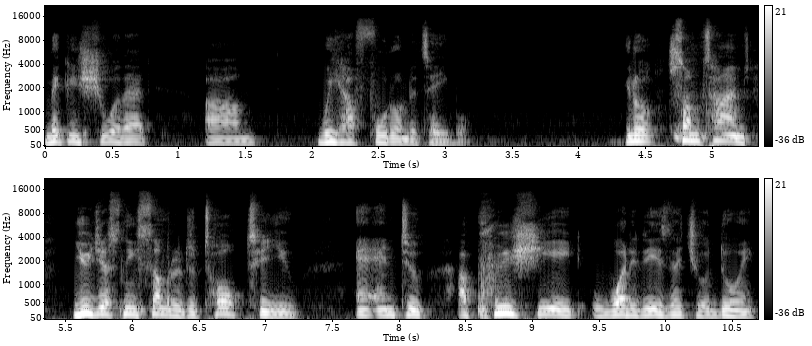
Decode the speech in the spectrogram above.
making sure that um, we have food on the table. You know, sometimes you just need somebody to talk to you and, and to appreciate what it is that you're doing,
